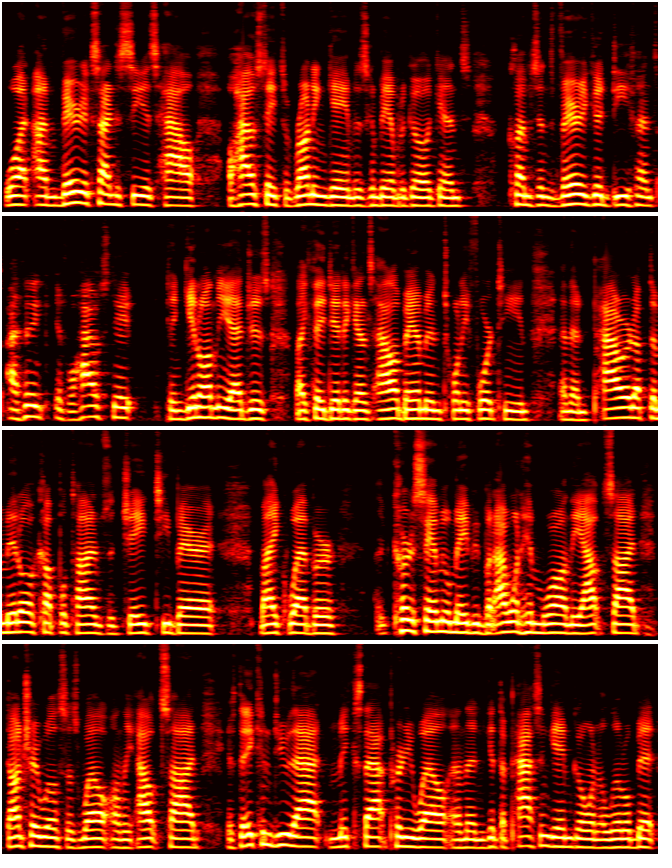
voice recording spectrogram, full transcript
What I'm very excited to see is how Ohio State's running game is going to be able to go against Clemson's very good defense. I think if Ohio State can get on the edges like they did against Alabama in 2014 and then power it up the middle a couple times with JT Barrett, Mike Weber, Curtis Samuel maybe, but I want him more on the outside. Dontre Willis as well on the outside. If they can do that, mix that pretty well, and then get the passing game going a little bit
